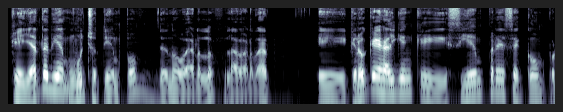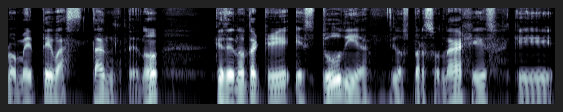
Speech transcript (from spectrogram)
que ya tenía mucho tiempo de no verlo, la verdad, eh, creo que es alguien que siempre se compromete bastante, ¿no? Que se nota que estudia los personajes, que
